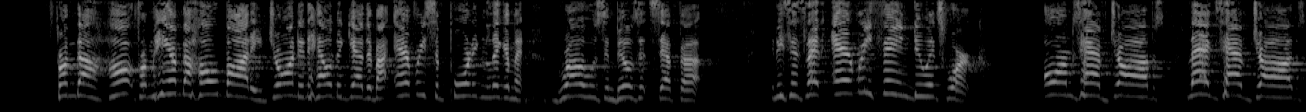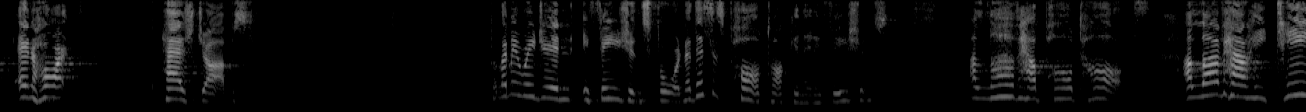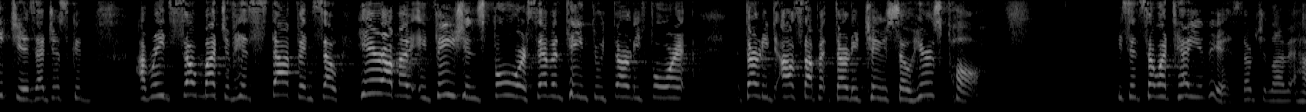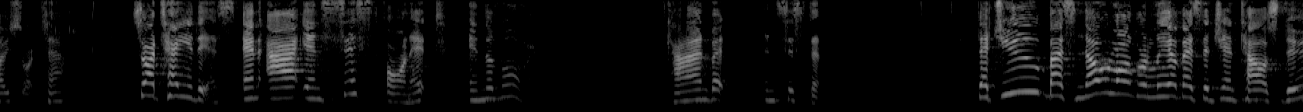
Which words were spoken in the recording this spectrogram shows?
From, the whole, from him, the whole body, joined and held together by every supporting ligament, grows and builds itself up. And he says, let everything do its work. Arms have jobs, legs have jobs, and heart has jobs. But let me read you in Ephesians 4. Now, this is Paul talking in Ephesians. I love how Paul talks. I love how he teaches. I just could I read so much of his stuff. And so here I'm at Ephesians 4, 17 through 34. 30, I'll stop at 32. So here's Paul. He said, So I tell you this. Don't you love it how he starts out? So I tell you this, and I insist on it in the Lord. Kind but insistent. That you must no longer live as the Gentiles do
